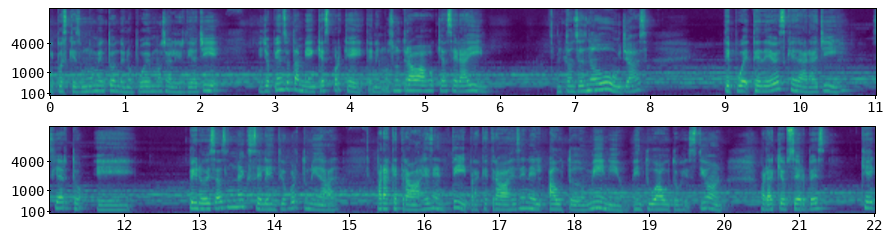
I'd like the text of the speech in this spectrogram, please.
y pues que es un momento donde no podemos salir de allí. Y yo pienso también que es porque tenemos un trabajo que hacer ahí. Entonces no huyas, te, te debes quedar allí, ¿cierto? Eh, pero esa es una excelente oportunidad para que trabajes en ti, para que trabajes en el autodominio, en tu autogestión, para que observes qué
